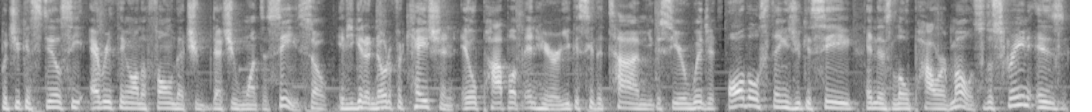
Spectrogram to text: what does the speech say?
but you can still see everything on the phone that you that you want to see. So if you get a notification, it'll pop up in here. You can see the time, you can see your widgets, all those things you can see in this low powered mode. So the screen is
